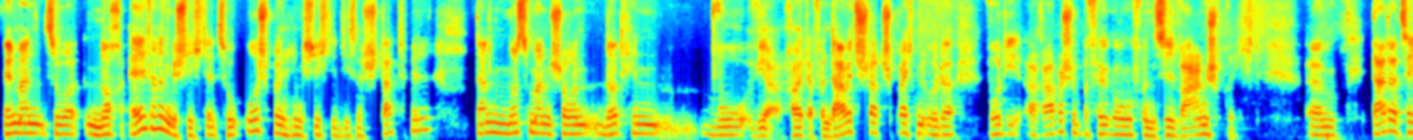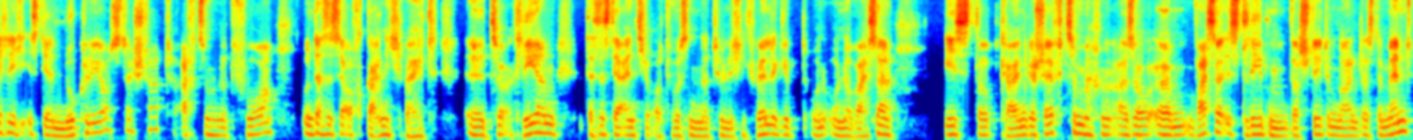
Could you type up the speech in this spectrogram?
Wenn man zur noch älteren Geschichte, zur ursprünglichen Geschichte dieser Stadt will, dann muss man schon dorthin, wo wir heute von Davidstadt sprechen oder wo die arabische Bevölkerung von Silvan spricht. Ähm, da tatsächlich ist der Nukleus der Stadt 1800 vor und das ist ja auch gar nicht weit äh, zu erklären. Das ist der einzige Ort, wo es eine natürliche Quelle gibt und ohne Wasser ist dort kein Geschäft zu machen. Also ähm, Wasser ist Leben, das steht im Neuen Testament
